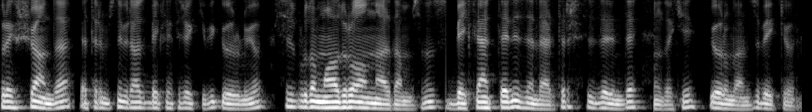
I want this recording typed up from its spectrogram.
Turex şu anda yatırımcısını biraz bekletecek gibi görünüyor. Siz burada mağdur olanlardan mısınız? Beklentileriniz nelerdir? Sizlerin de konudaki yorumlarınızı bekliyorum.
